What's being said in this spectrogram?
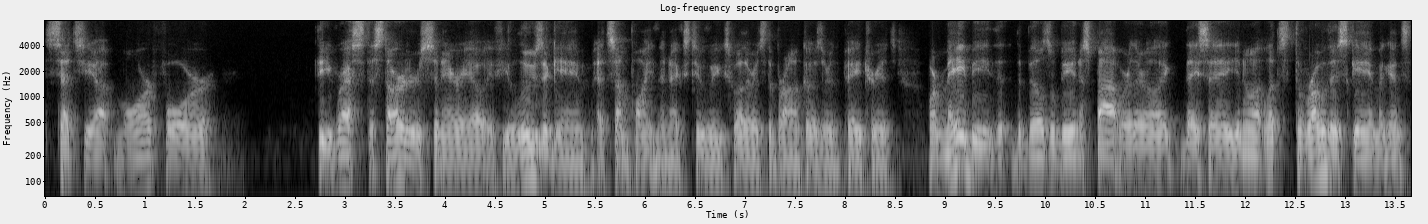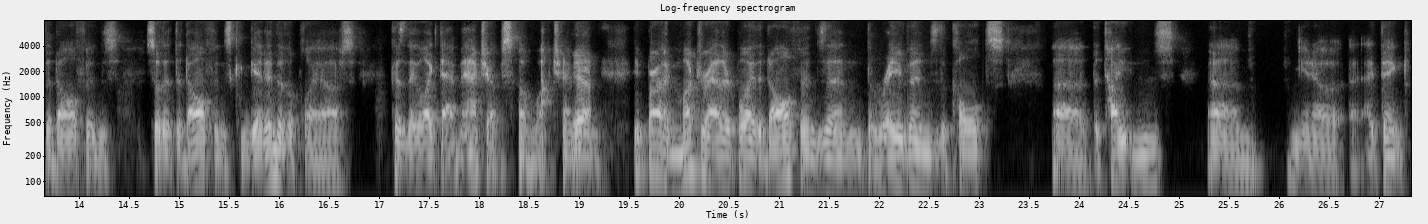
sets you up more for the rest the starters scenario if you lose a game at some point in the next two weeks, whether it's the Broncos or the Patriots. Or maybe the, the Bills will be in a spot where they're like, they say, you know what, let's throw this game against the Dolphins so that the Dolphins can get into the playoffs because they like that matchup so much. I yeah. mean, you'd probably much rather play the Dolphins than the Ravens, the Colts, uh, the Titans. Um, you know, I think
